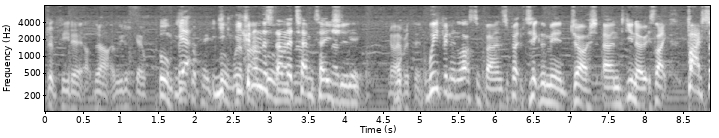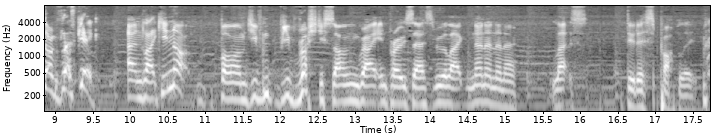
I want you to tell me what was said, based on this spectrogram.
drip feed it, up there, and we just go boom. Yeah, page, you- boom, we're you can band, understand boom, the let's now- boom, let's temptation. gig. No, everything. we've been in lots of bands particularly me and josh and you know it's like five songs let's gig and like you're not formed you've you've rushed your songwriting process we were like no no no no let's do this properly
